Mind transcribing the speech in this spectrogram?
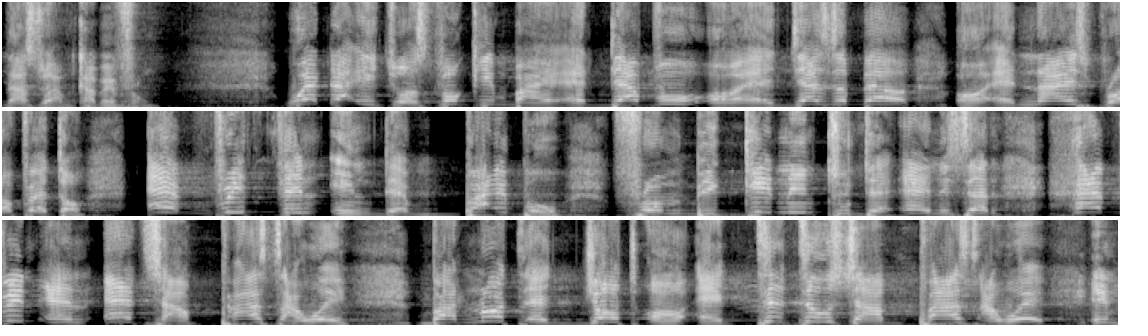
That's where I'm coming from. Whether it was spoken by a devil or a Jezebel or a nice prophet or everything in the Bible from beginning to the end, he said, Heaven and earth shall pass away, but not a jot or a tittle shall pass away. In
